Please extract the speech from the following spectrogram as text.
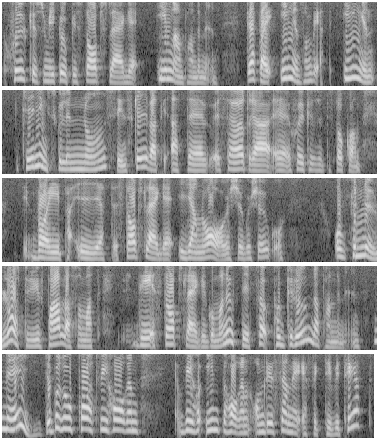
sjukhus som gick upp i stabsläge innan pandemin. Detta är ingen som vet. Ingen tidning skulle någonsin skriva att, att eh, Södra eh, sjukhuset i Stockholm var i, i ett stabsläge i januari 2020. Och för nu låter det ju på alla som att det stabsläge går man upp i för, på grund av pandemin. Nej, det beror på att vi har en vi har, inte har en, om det sen är effektivitet,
